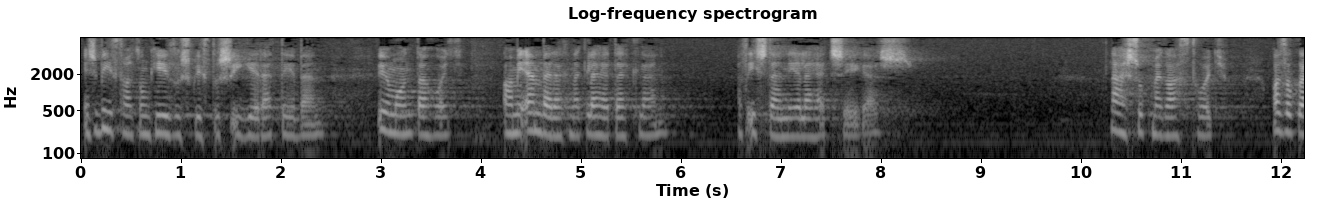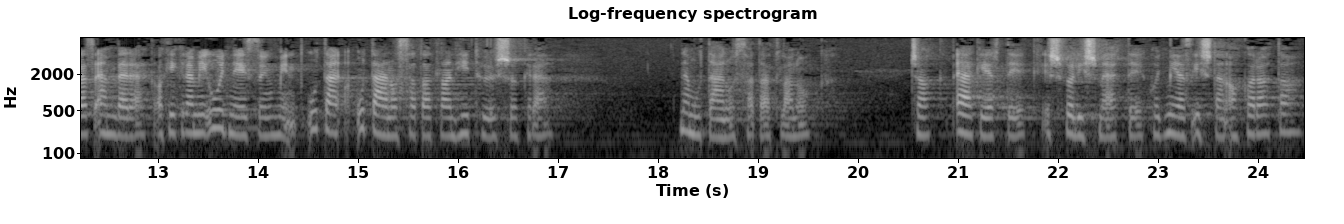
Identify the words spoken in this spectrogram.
És bízhatunk Jézus Krisztus ígéretében. Ő mondta, hogy ami embereknek lehetetlen, az Istennél lehetséges. Lássuk meg azt, hogy azok az emberek, akikre mi úgy nézünk, mint után, utánozhatatlan hithősökre, nem utánozhatatlanok, csak elkérték és fölismerték, hogy mi az Isten akarata,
